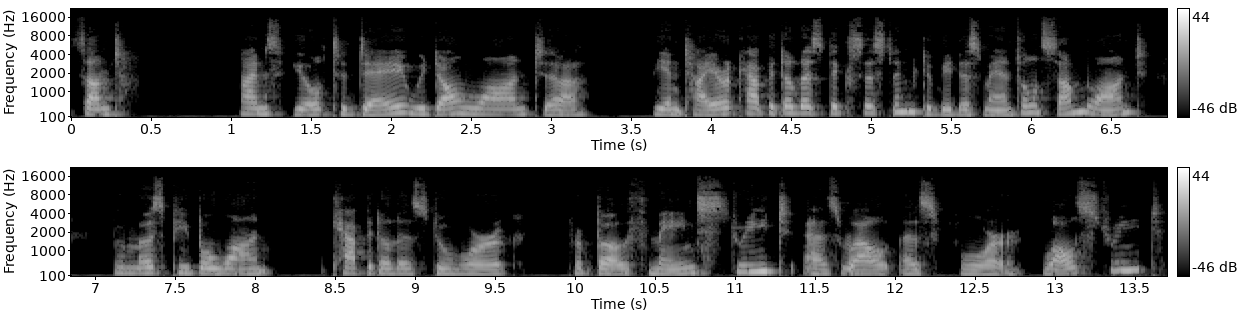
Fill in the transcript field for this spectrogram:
sometimes feel today. We don't want uh, the entire capitalistic system to be dismantled. Some want, but most people want capitalists to work for both Main Street as well as for Wall Street.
